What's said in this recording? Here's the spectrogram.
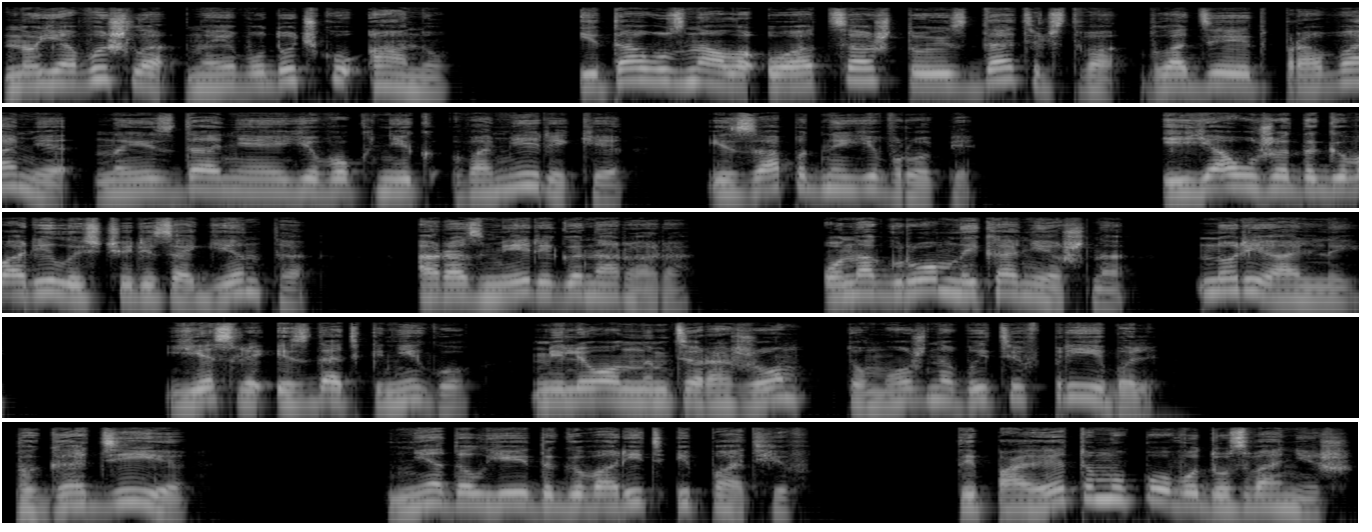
Но я вышла на его дочку Анну, и та узнала у отца, что издательство владеет правами на издание его книг в Америке – и Западной Европе. И я уже договорилась через агента о размере гонорара. Он огромный, конечно, но реальный. Если издать книгу миллионным тиражом, то можно выйти в прибыль. «Погоди!» — не дал ей договорить Ипатьев. «Ты по этому поводу звонишь?»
